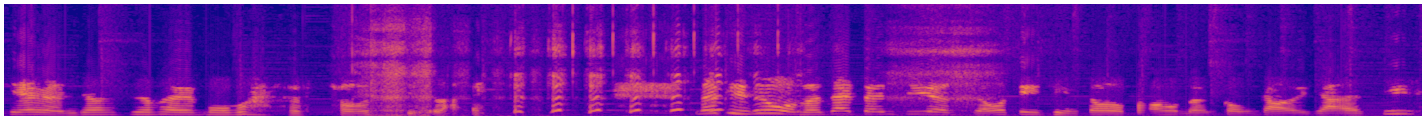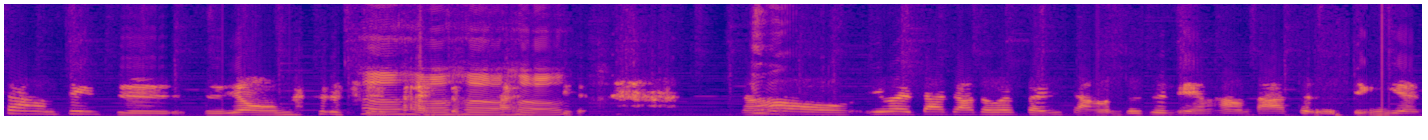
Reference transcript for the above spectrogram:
些人就是会默默的收起来。那其实我们在登机的时候，地勤都有帮我们公告一下，机上禁止使用取代的餐点。然后，因为大家都会分享，就是联航搭乘的经验，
